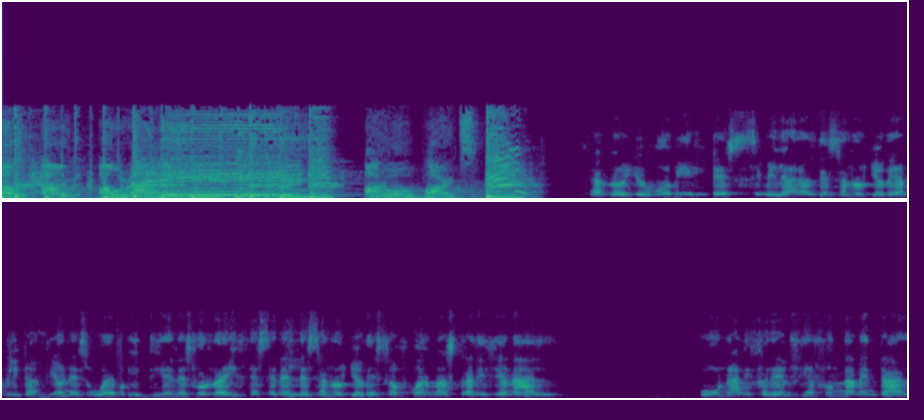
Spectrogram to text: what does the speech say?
oh, O'Reilly Auto Parts. desarrollo móvil es similar al desarrollo de aplicaciones web y tiene sus raíces en el desarrollo de software más tradicional. Una diferencia fundamental.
